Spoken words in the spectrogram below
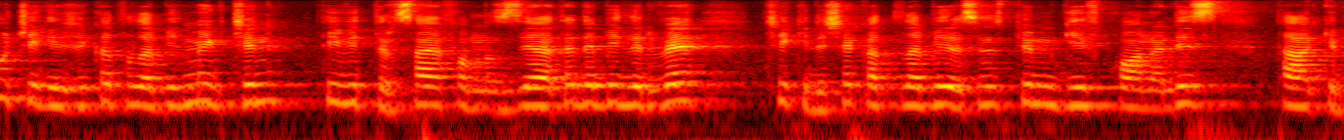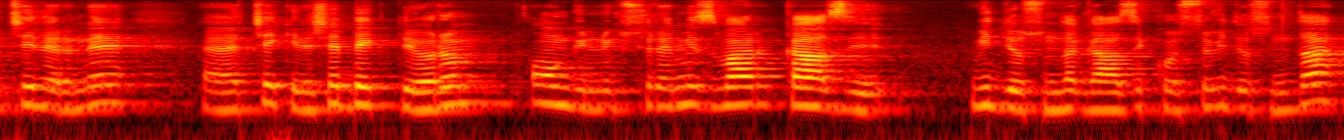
Bu çekilişe katılabilmek için Twitter sayfamızı ziyaret edebilir ve çekilişe katılabilirsiniz. Tüm GIF Analiz takipçilerini e, çekilişe bekliyorum. 10 günlük süremiz var. Gazi videosunda, Gazi Kostu videosunda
